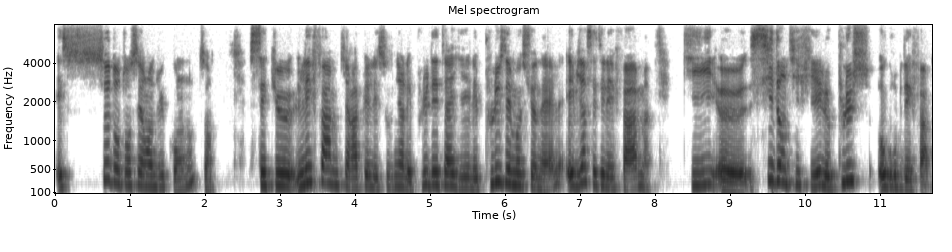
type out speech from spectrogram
Et ce dont on s'est rendu compte, c'est que les femmes qui rappelaient les souvenirs les plus détaillés, les plus émotionnels, eh bien, c'était les femmes qui euh, s'identifiaient le plus au groupe des femmes.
